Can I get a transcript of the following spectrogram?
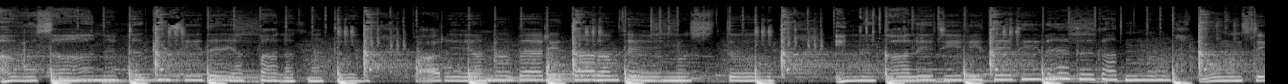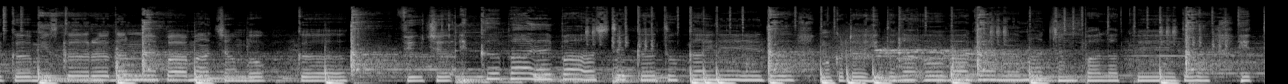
අවසානට කිසි දෙයක් පලක් නැත පාරයන්න බැරි තරම් ෆේමස්ත ඉන්න කාලෙ ජීවිතෙදි වැදගත්ම මොමන්ස්ටික මිස් කරගන්න පාමචම්බොක්ක ෆියච එක පායයි පාස්ට එක තුකයි නේද? මොකට හිතලා ඕවා ගැන මචන් පලක් වේද? හිත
